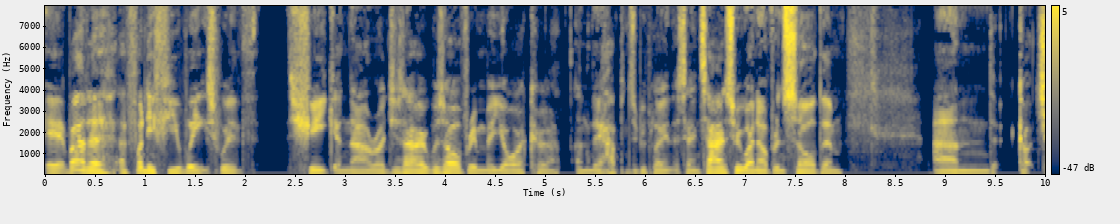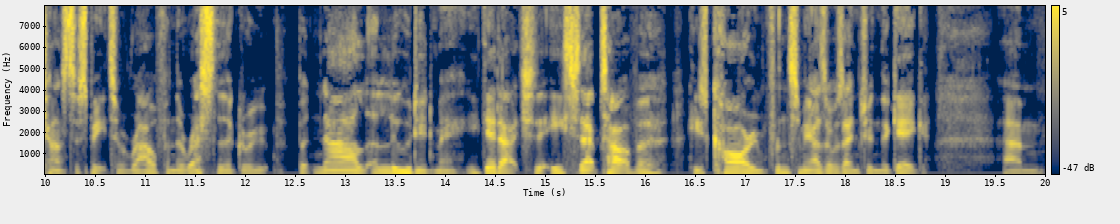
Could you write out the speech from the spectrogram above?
have had a, a funny few weeks with Chic and Nile Rodgers. I was over in Mallorca and they happened to be playing at the same time, so we went over and saw them and got a chance to speak to Ralph and the rest of the group. But Nile eluded me. He did actually. He stepped out of a, his car in front of me as I was entering the gig, um,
